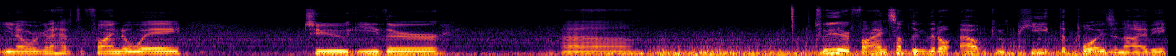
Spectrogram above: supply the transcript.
you know, we're going to have to find a way to either um, to either find something that'll outcompete the poison ivy,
